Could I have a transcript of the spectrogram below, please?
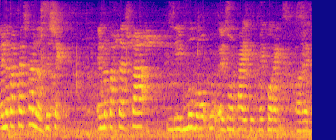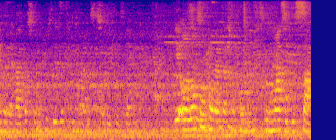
elles ne partagent pas leurs échecs, elles ne partagent pas les moments où elles n'ont pas été très correctes en règle générale, parce qu'on est tous des êtres humains et ce sont des choses Et en lançant Conversation féministe, pour moi c'était ça.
